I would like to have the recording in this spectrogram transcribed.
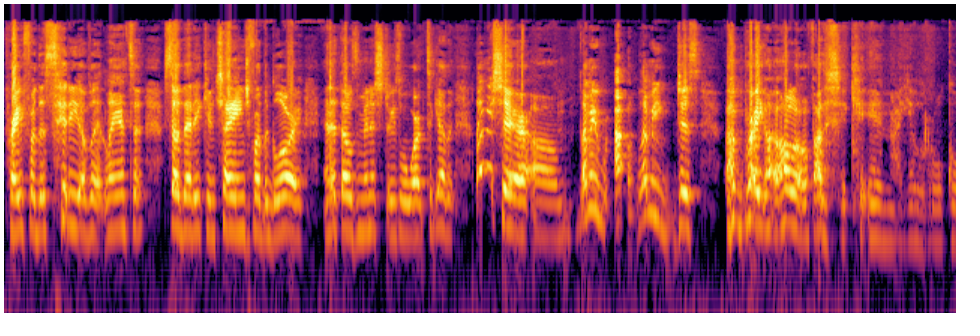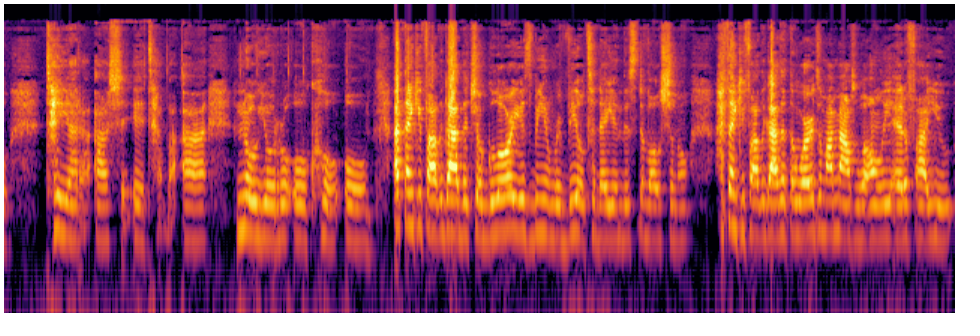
Pray for the city of Atlanta so that it can change for the glory and that those ministries will work together. Let me share. Um, let me uh, let me just uh, pray. Hold on, Father. Etaba no yoro o. I thank you, Father God, that your glory is being revealed today in this devotional. I thank you, Father God, that the words of my mouth will only edify you,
